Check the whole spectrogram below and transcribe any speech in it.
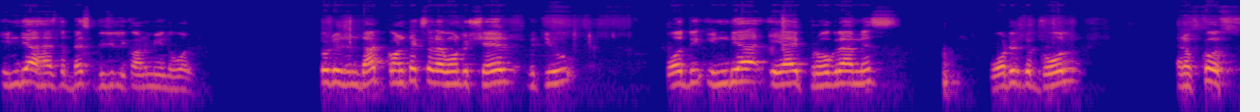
India has the best digital economy in the world. So, it is in that context that I want to share with you what the India AI program is, what is the goal, and of course,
